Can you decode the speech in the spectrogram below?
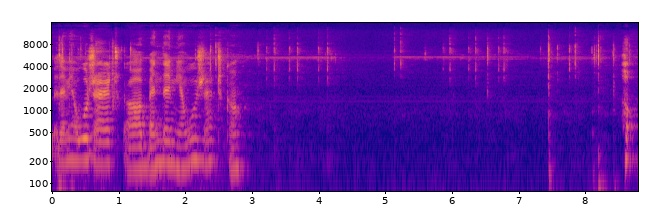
Będę miał łóżeczko, będę miał łóżeczko. Ho.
